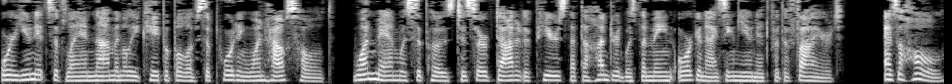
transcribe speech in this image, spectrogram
or units of land nominally capable of supporting one household, one man was supposed to serve. It appears that the hundred was the main organizing unit for the fyrd. As a whole,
